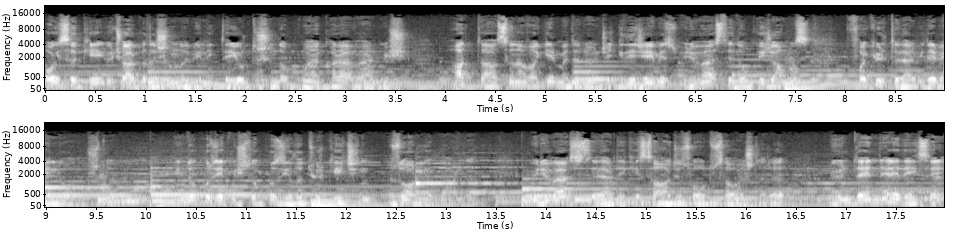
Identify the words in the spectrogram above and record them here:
Oysa ki üç arkadaşımla birlikte yurt dışında okumaya karar vermiş, hatta sınava girmeden önce gideceğimiz üniversitede okuyacağımız fakülteler bile belli olmuştu. 1979 yılı Türkiye için zor yıllardı. Üniversitelerdeki sağcı solcu savaşları, günde neredeyse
